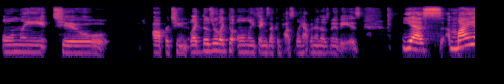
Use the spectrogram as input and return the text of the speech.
only two opportunity. Like those are like the only things that could possibly happen in those movies. Yes, my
